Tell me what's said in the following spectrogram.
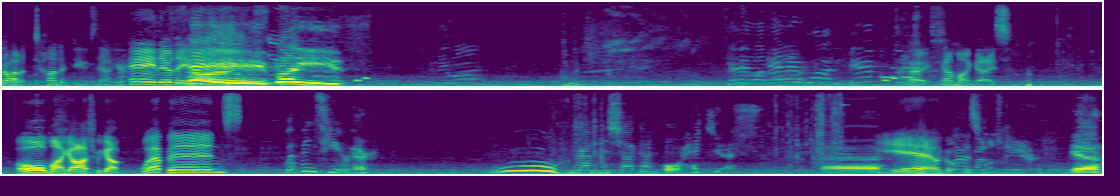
Shot a ton of dudes down here. Hey, there they are. Hey, buddies! Alright, come on, guys. oh my gosh, we got weapons. Weapons here. There? Woo. I'm grabbing the shotgun. Oh, heck yes. Uh, Yeah, I'll go with this one. yeah,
